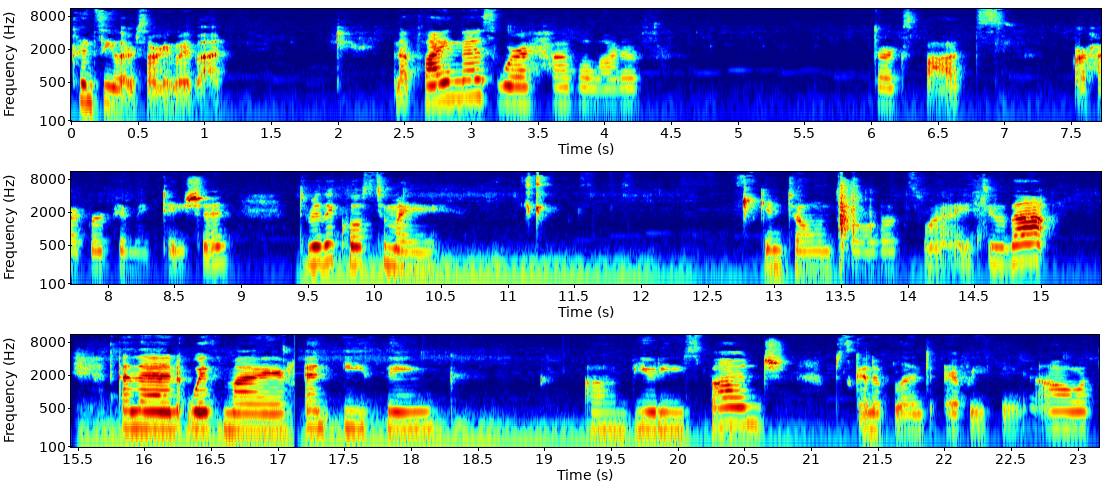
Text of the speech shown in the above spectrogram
concealer, sorry, my bad. And applying this where I have a lot of dark spots or hyperpigmentation. It's really close to my skin tone, so that's why I do that. And then with my NEthing um, Beauty Sponge, I'm just gonna blend everything out.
